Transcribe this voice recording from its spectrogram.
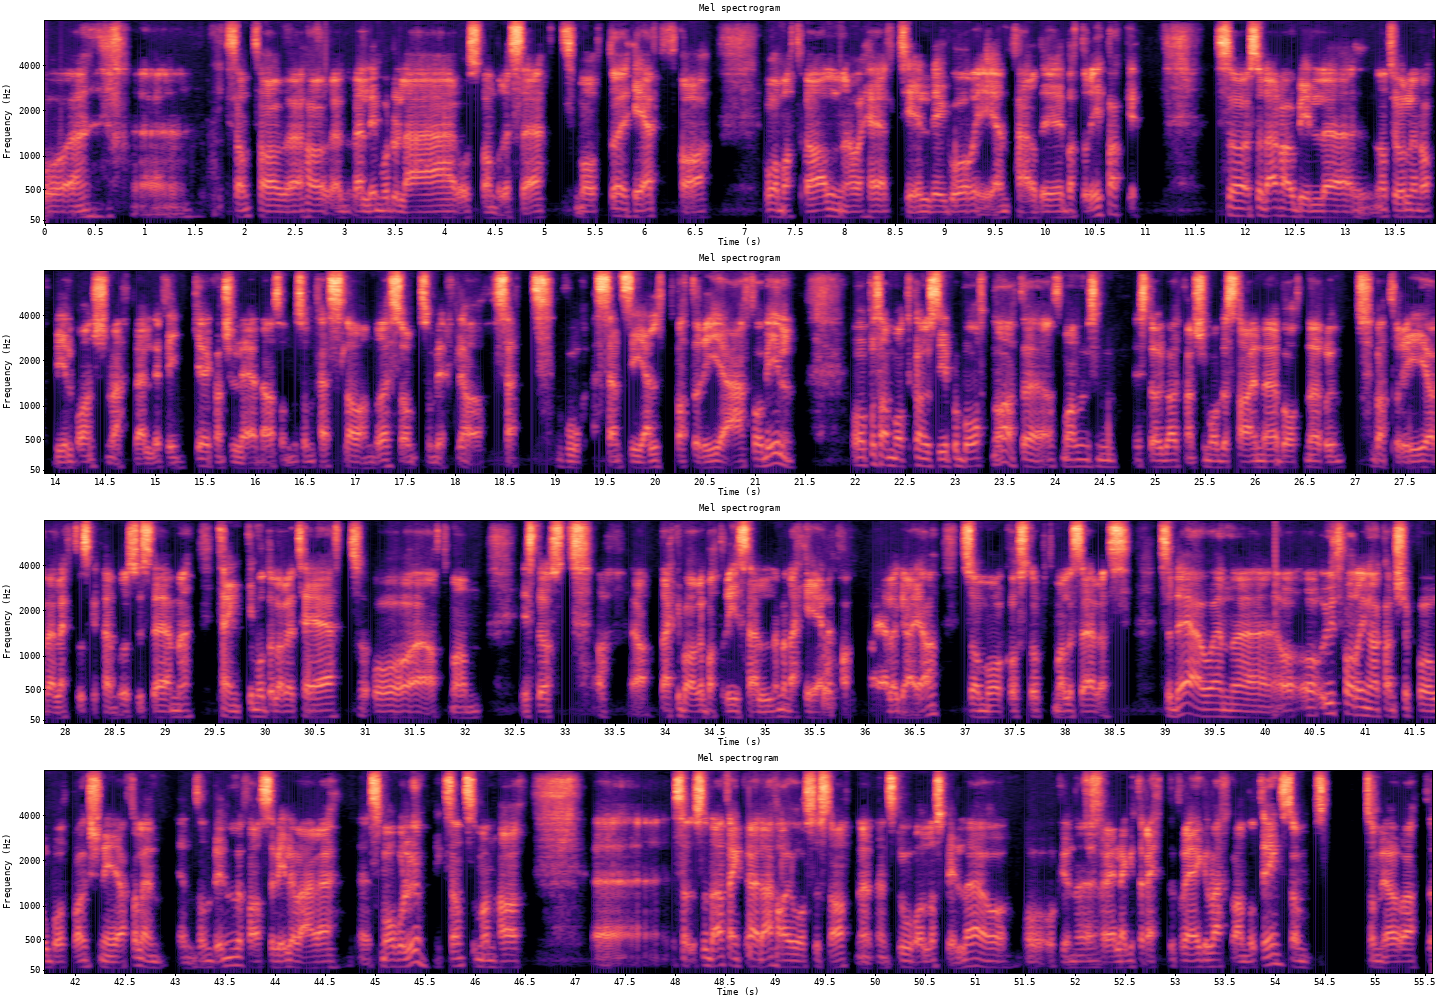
og uh, sant, har, har, en veldig modulær og standardisert måte. Helt fra råmaterialene og helt til de går i en ferdig batteripakke. Så, så, der har jo bil, eh, naturlig nok bilbransjen vært veldig flinke, kanskje ledere av sånne som Tesla og andre, som, som, virkelig har sett hvor essensielt batteriet er for bilen. Og på samme måte kan du si på båten òg, at, eh, at, man liksom i større grad kanskje må designe båtene rundt batteri og det elektriske fremdriftssystemet. Tenke modularitet, og at man i størst ah, ja, Det er ikke bare battericellene, men det er hele pakka, hele greia, som må kosteoptimaliseres. Så det er jo en, eh, og, og Utfordringa kanskje for båtbransjen i hvert fall en, en sånn begynnende fase vil jo være eh, små volum. Så man har så, så, der tenker jeg der har jo også staten en, en stor rolle å spille, og, og, og, kunne legge til rette for regelverk og andre ting som, som gjør at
